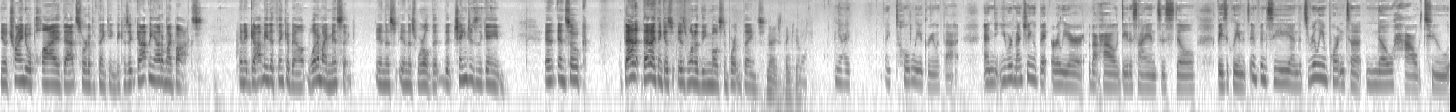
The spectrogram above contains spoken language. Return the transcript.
you know trying to apply that sort of thinking because it got me out of my box and it got me to think about what am I missing in this in this world that that changes the game. And and so that that I think is is one of the most important things. Nice. Thank you. Yeah, yeah I I totally agree with that. And you were mentioning a bit earlier about how data science is still basically in its infancy, and it's really important to know how to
